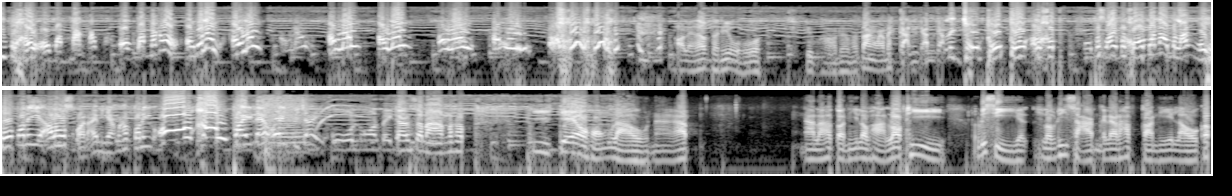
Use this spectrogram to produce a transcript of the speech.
พี่บัวขาออกมัดหนักครับออกมัดหนักแล้วเอามาแล้วเอาแล้วเอาแล้วเอาแล้วเอาแล้วเอาเอาเอาเลยครับตอนนี้โอ้โหทีมข่าวเดินมาตั้งหลังนะกันกันกันเล่นโชกโชกโชกเอาละครับเอาไปใส่มาขอมาหน้ามาหลังโอ้โหตอนนี้เอาเราสวนไอ้มีอย่างนะครับตอนนี้โอ้เข้าไปแล้วเอ้ยไม่ใช่โอ้นอนไปกลางสนามนะครับ พี่แก้วของเรานะครับนั่นแหละครับตอนนี้เราผ่านรอบที่รอบที่สี่รอบที่สามกันแล้วครับ ตอนนี้เราก็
